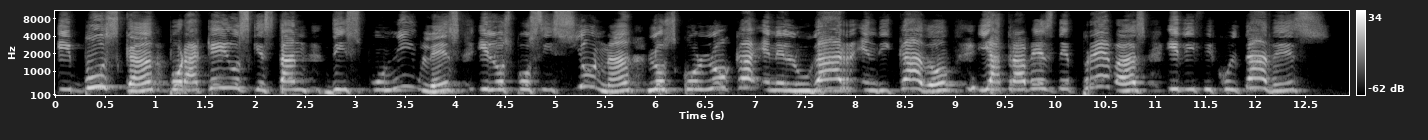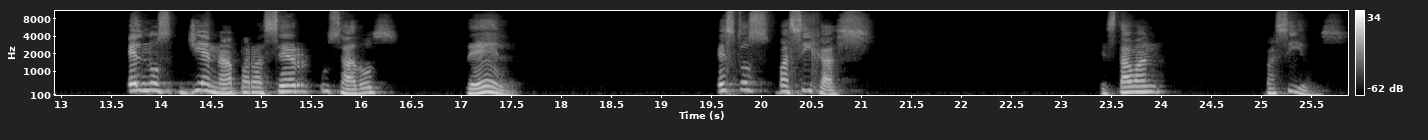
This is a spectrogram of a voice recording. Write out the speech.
y busca por aquellos que están disponibles y los posiciona, los coloca en el lugar indicado y a través de pruebas y dificultades, Él nos llena para ser usados de Él. Estos vasijas estaban vacíos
